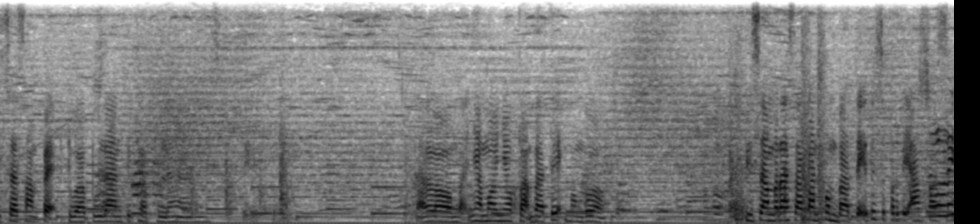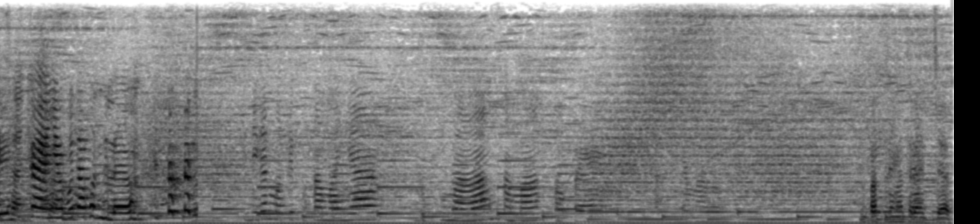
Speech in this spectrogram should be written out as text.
bisa sampai dua bulan, tiga bulan seperti itu. Kalau mbaknya mau nyoba batik, monggo. Bisa merasakan pembatik itu seperti apa Sulit sih? kayak nyebut aku dulu. Ini kan motif utamanya buku malang sama topeng. 45 derajat. Tiga empat puluh lima derajat.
